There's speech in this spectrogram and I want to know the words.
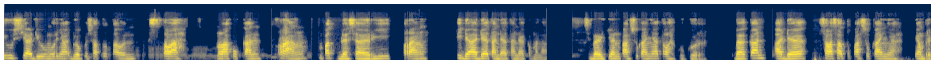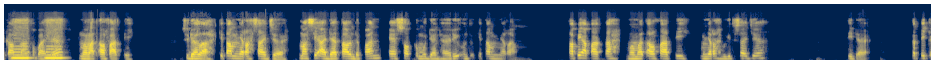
usia di umurnya 21 tahun, setelah melakukan perang, 14 hari perang, tidak ada tanda-tanda kemenangan. Sebagian pasukannya telah gugur. Bahkan ada salah satu pasukannya yang berkata hmm, kepada hmm. Muhammad Al-Fatih, sudahlah kita menyerah saja. Masih ada tahun depan, esok kemudian hari untuk kita menyerang. Tapi apakah Muhammad Al-Fatih menyerah begitu saja? Tidak. Ketika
